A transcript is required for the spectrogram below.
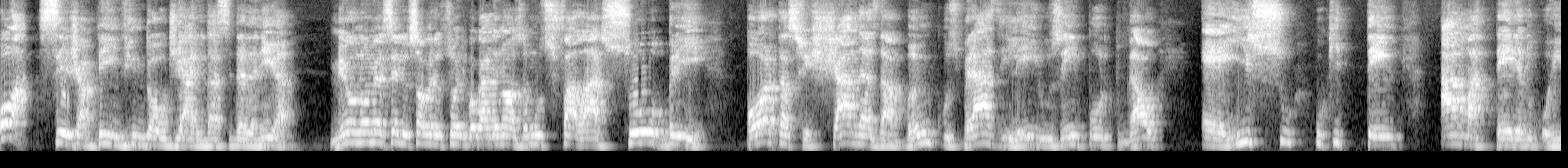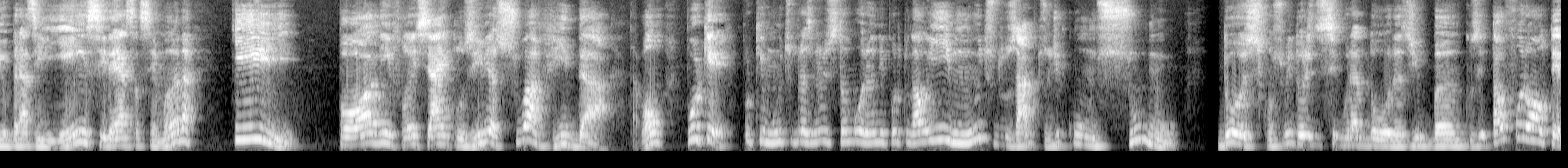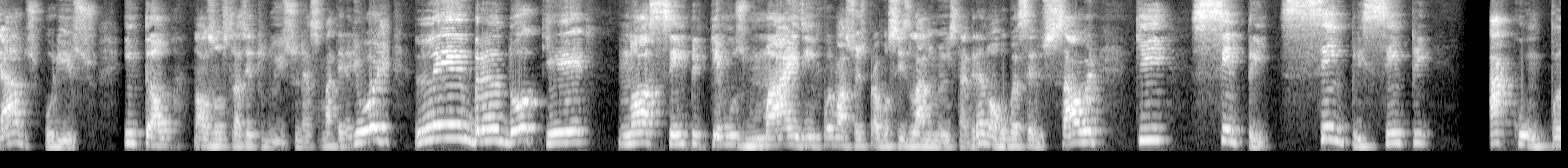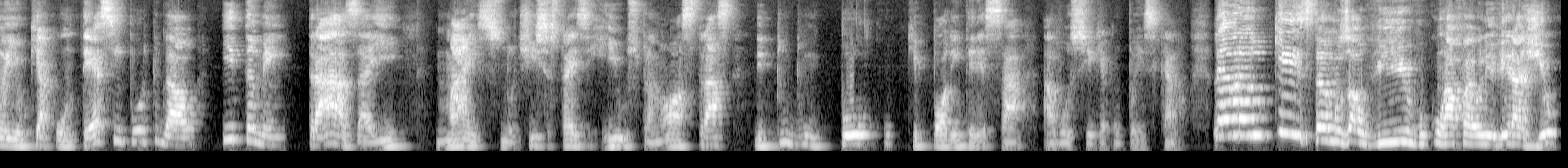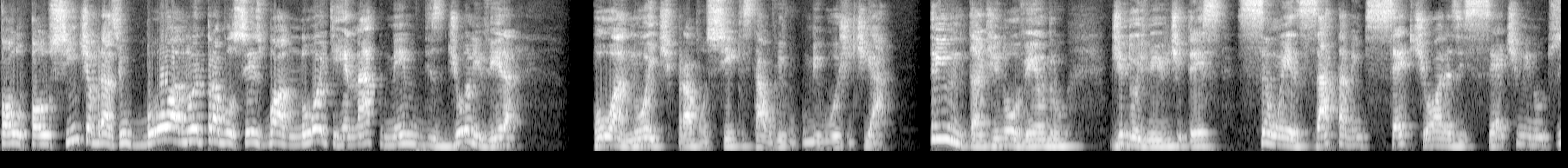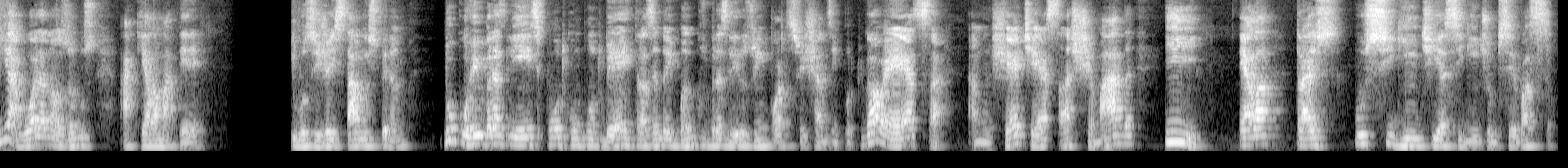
Olá, seja bem-vindo ao Diário da Cidadania. Meu nome é Célio Sauer, eu sou advogado e nós vamos falar sobre portas fechadas a bancos brasileiros em Portugal. É isso o que tem a matéria do Correio Brasiliense dessa semana que pode influenciar inclusive a sua vida, tá bom? Por quê? Porque muitos brasileiros estão morando em Portugal e muitos dos hábitos de consumo dos consumidores de seguradoras, de bancos e tal foram alterados por isso. Então, nós vamos trazer tudo isso nessa matéria de hoje. Lembrando que nós sempre temos mais informações para vocês lá no meu Instagram, no Sauer, que sempre, sempre, sempre acompanha o que acontece em Portugal e também traz aí mais notícias, traz rios para nós, traz de tudo um pouco que pode interessar a você que acompanha esse canal. Lembrando que estamos ao vivo com Rafael Oliveira, Geu, Paulo Paulo, Cíntia Brasil. Boa noite para vocês, boa noite, Renato Mendes de Oliveira. Boa noite para você que está ao vivo comigo hoje, dia 30 de novembro de 2023. São exatamente 7 horas e 7 minutos. E agora nós vamos àquela matéria que vocês já estavam esperando do Correio Brasiliense.com.br, trazendo aí bancos brasileiros em portas fechadas em Portugal. É essa a manchete, é essa a chamada, e ela traz o seguinte e a seguinte observação.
